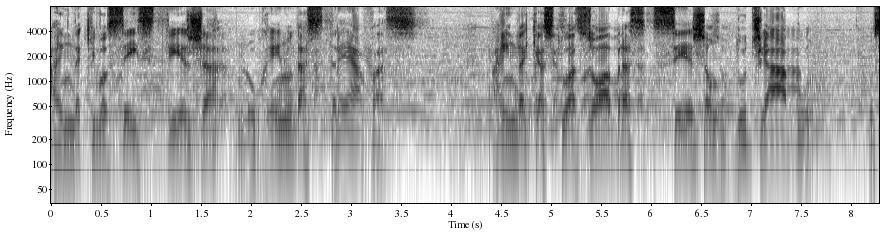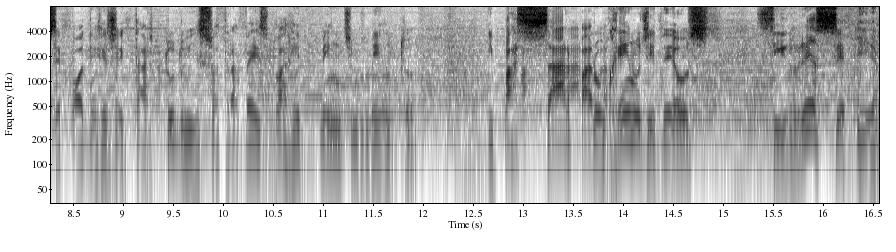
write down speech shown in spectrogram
ainda que você esteja no reino das trevas, ainda que as tuas obras sejam do diabo, você pode rejeitar tudo isso através do arrependimento e passar para o reino de Deus se receber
